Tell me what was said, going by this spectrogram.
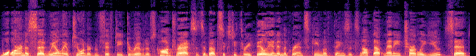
Warren has said we only have 250 derivatives contracts. It's about 63 billion in the grand scheme of things. It's not that many. Charlie, you said,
